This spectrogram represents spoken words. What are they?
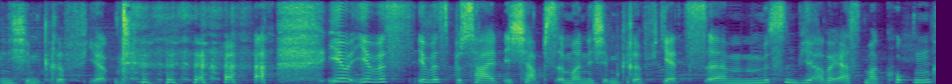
nicht im Griff hier. ihr, ihr, wisst, ihr wisst Bescheid, ich hab's immer nicht im Griff. Jetzt ähm, müssen wir aber erstmal gucken,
